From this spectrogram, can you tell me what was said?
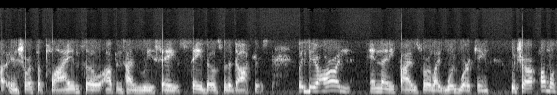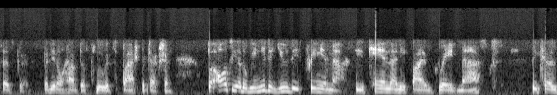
uh, in short supply, and so oftentimes we say save those for the doctors. But there are N95s for like woodworking, which are almost as good, but they don't have the fluid splash protection. But altogether, we need to use these premium masks, these KN95 grade masks, because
